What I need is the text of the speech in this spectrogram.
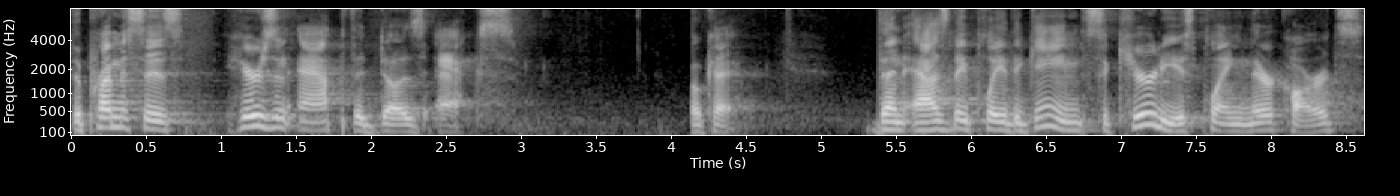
The premise is here's an app that does X. Okay. Then, as they play the game, security is playing their cards,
